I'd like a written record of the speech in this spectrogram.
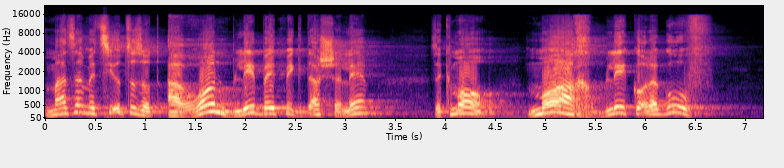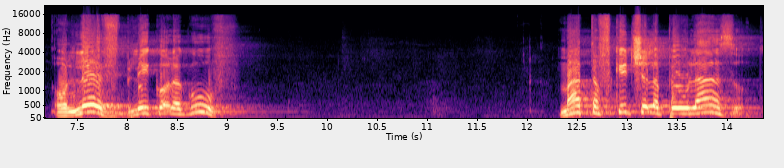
מה זה המציאות הזאת? ארון בלי בית מקדש שלם? זה כמו מוח בלי כל הגוף, או לב בלי כל הגוף. מה התפקיד של הפעולה הזאת?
